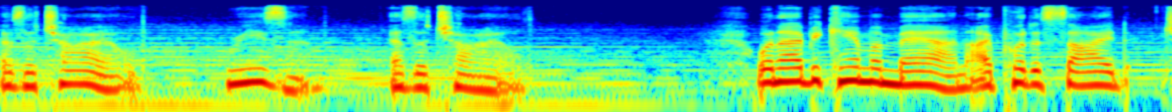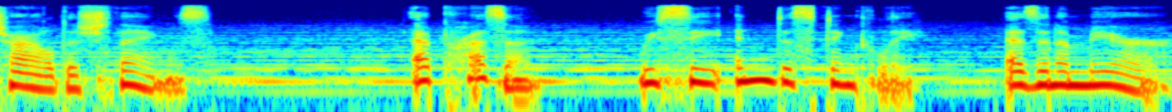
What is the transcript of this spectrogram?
as a child, reason as a child. When I became a man, I put aside childish things. At present, we see indistinctly, as in a mirror,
